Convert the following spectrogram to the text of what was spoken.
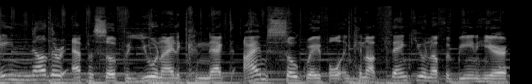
Another episode for you and I to connect. I'm so grateful and cannot thank you enough for being here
